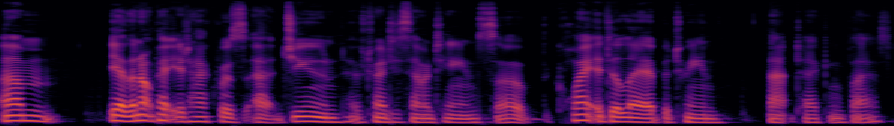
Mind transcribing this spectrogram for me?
Um, yeah, the NotPetya attack was June of 2017, so quite a delay between that taking place.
